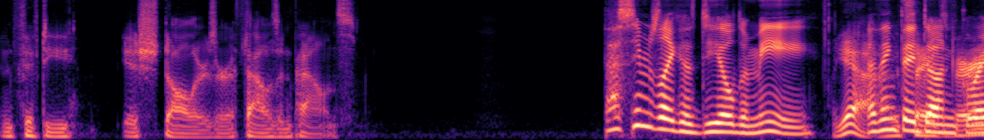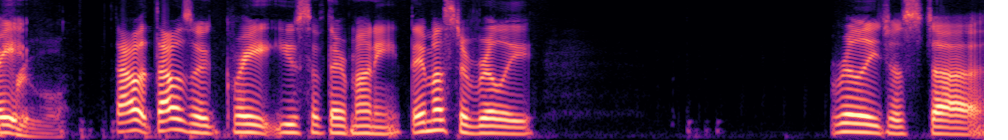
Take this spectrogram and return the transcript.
and fifty ish dollars or a thousand pounds. That seems like a deal to me. Yeah, I think they've done great. frugal. That that was a great use of their money. They must have really, really just uh,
